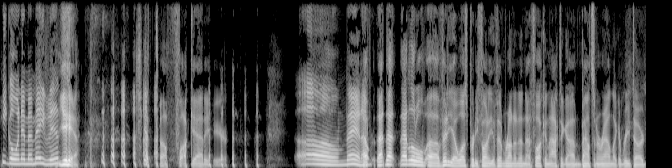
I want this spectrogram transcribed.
He going MMA, Vin. yeah. Get the fuck out of here. Oh man, That, that that that little uh, video was pretty funny of him running in the fucking octagon, bouncing around like a retard.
